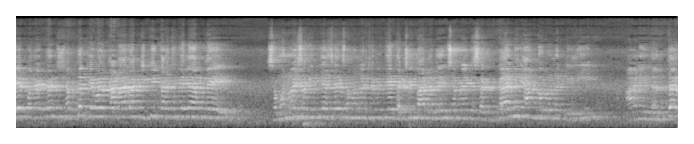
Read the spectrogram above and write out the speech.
हे पर्यटन शब्द केवळ काढायला किती कष्ट केले आपले? समन्वय समिती असेल समन्वय समिती दक्षिण भारत देश सगळ्यांनी आंदोलनं केली आणि नंतर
